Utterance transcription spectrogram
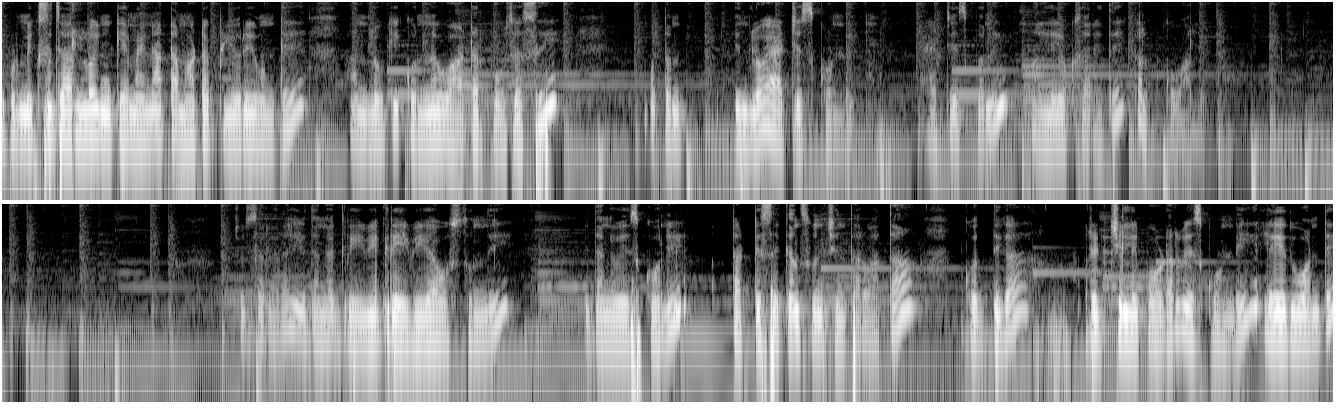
ఇప్పుడు మిక్సీ జార్లో ఇంకేమైనా టమాటా ప్యూరీ ఉంటే అందులోకి కొన్ని వాటర్ పోసేసి మొత్తం ఇందులో యాడ్ చేసుకోండి. యాడ్ చేసుకొని మళ్ళీ ఒకసారి అయితే కలుపుకోవాలి. చూసారు కదా ఈ విధంగా గ్రేవీ గ్రేవీగా వస్తుంది. విధంగా వేసుకొని థర్టీ సెకండ్స్ ఉంచిన తర్వాత కొద్దిగా రెడ్ చిల్లీ పౌడర్ వేసుకోండి. లేదు అంటే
